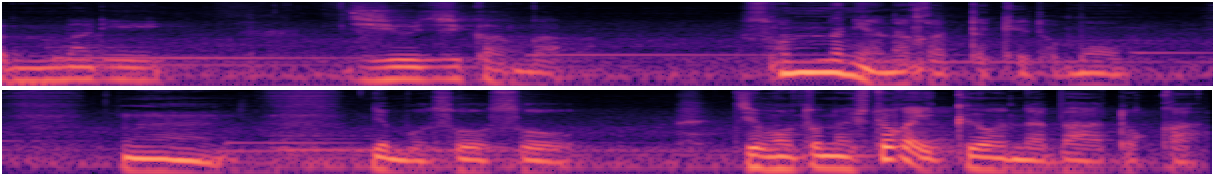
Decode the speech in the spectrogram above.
あんまり自由時間がそんなにはなかったけども、うん、でもそうそう地元の人が行くようなバーとか、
